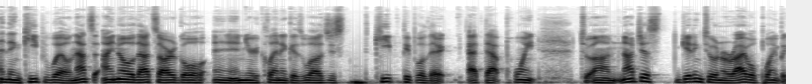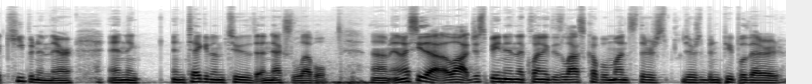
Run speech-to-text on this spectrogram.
and then keep well. And that's I know that's our goal in, in your clinic as well. Just keep people there at that point to um, not just getting to an arrival point, but keeping them there and then and taking them to the next level. Um, and I see that a lot. Just being in the clinic these last couple months, there's there's been people that are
